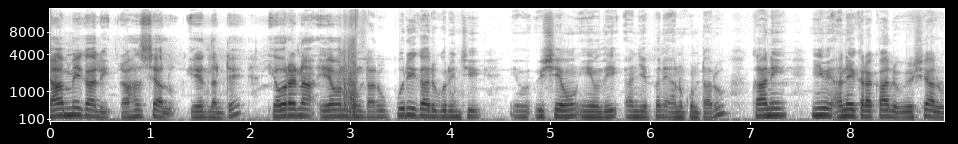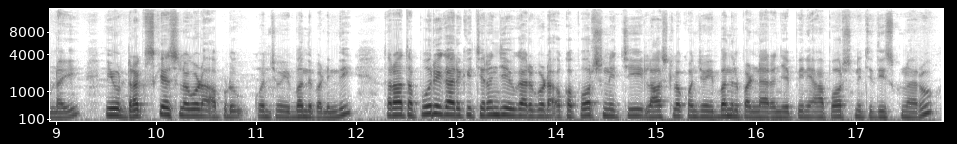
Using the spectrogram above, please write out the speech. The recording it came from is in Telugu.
చామ్మిగాలి రహస్యాలు ఏంటంటే ఎవరైనా ఏమనుకుంటారు? పూరి గారి గురించి విషయం ఏమిది అని చెప్పని అనుకుంటారు. కానీ ఈమె అనేక రకాల విషయాలు ఉన్నాయి. ఈమె డ్రగ్స్ కేసులో కూడా అప్పుడు కొంచెం ఇబ్బంది పడింది. తర్వాత పూరి గారికి చిరంజీవి గారు కూడా ఒక పోర్షన్ ఇచ్చి లాస్ట్లో కొంచెం ఇబ్బందులు పడినారని చెప్పి ఆ పోర్షన్ ఇచ్చి తీసుకున్నారు.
